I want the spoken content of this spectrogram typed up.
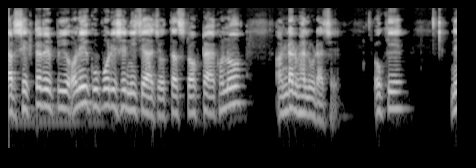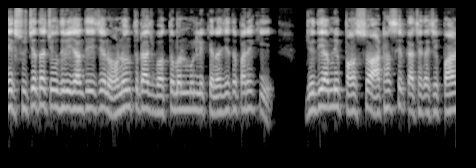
তার সেক্টরের পি অনেক উপরে সে নিচে আছে, অর্থাৎ স্টকটা এখনও আন্ডার ভ্যালুড আছে। ওকে নেক্সট সুচেতা চৌধুরী জানতে চেয়েছেন অনন্তরাজ বর্তমান মূল্যে কেনা যেতে পারে কি? যদি আপনি পাঁচশো আঠাশের কাছাকাছি পান,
